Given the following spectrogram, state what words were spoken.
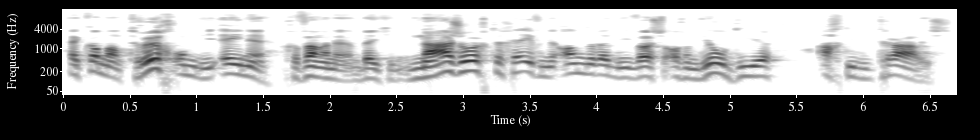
Hij kwam dan terug om die ene gevangene een beetje nazorg te geven. De andere die was als een wild dier achter die tralies.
